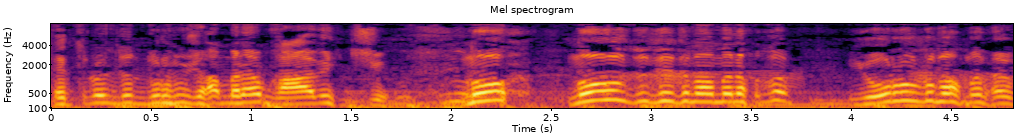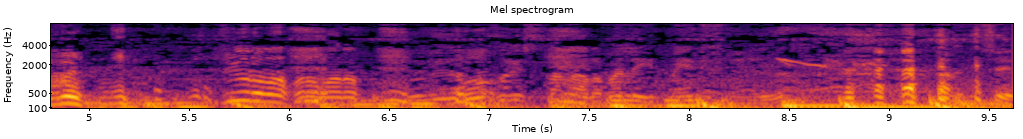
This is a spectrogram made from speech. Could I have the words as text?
petrolde durmuş amına koyayım kahve içiyor. ne, ne oldu dedim amına koyayım. Yoruldum amına koyayım diye. Tutuyorum arabanı. Bu Kayıstan arabayla gitmeyi düşünüyordu. Şey,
